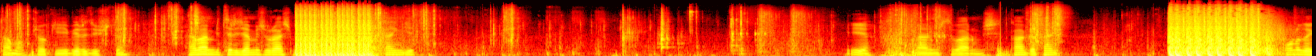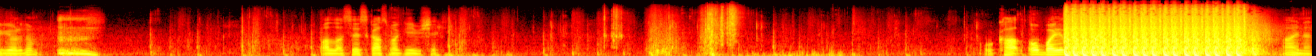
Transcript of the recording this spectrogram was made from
Tamam çok iyi biri düştü. Hemen bitireceğim hiç uğraşmayacağım. Sen git. İyi. Mermisi varmış. Kanka sen onu da gördüm. Vallahi ses kasmak iyi bir şey. Kal o bayıldı. Aynen.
